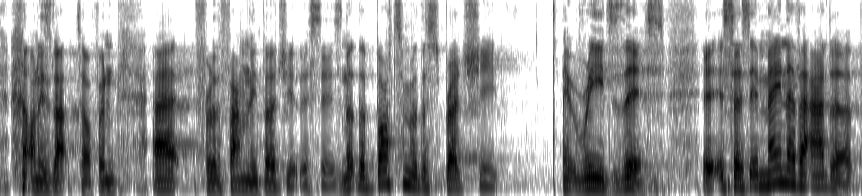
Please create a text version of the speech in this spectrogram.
on his laptop, and uh, for the family budget, this is. And at the bottom of the spreadsheet, it reads this it says, It may never add up,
